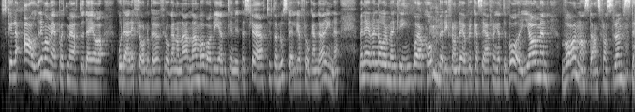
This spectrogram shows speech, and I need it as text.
Skulle aldrig vara med på ett möte där jag går därifrån och behöver fråga någon annan, vad var det egentligen vi beslöt? Utan då ställer jag frågan där inne. Men även normen kring var jag kommer ifrån, där jag brukar säga från Göteborg. Ja, men var någonstans från Strömstad?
